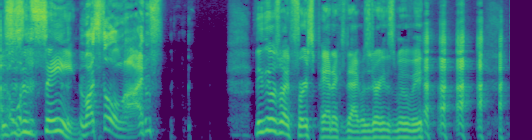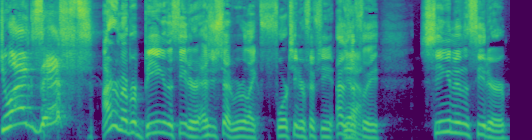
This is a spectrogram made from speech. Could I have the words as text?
This is insane." Am I still alive? I think that was my first panic attack was during this movie. Do I exist? I remember being in the theater, as you said, we were like 14 or 15. I was Yeah. definitely seeing it in the theater.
